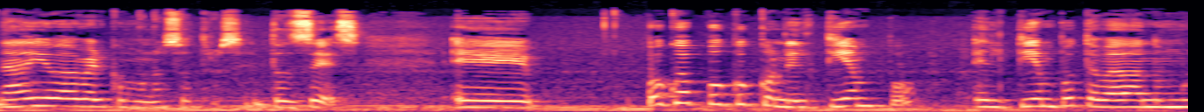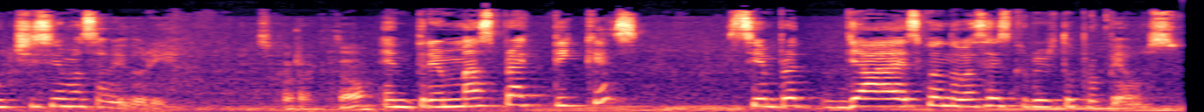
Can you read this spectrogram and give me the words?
Nadie va a ver como nosotros. Entonces, eh, poco a poco con el tiempo el tiempo te va dando muchísima sabiduría. Es correcto. Entre más practiques, siempre ya es cuando vas a descubrir tu propia voz.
